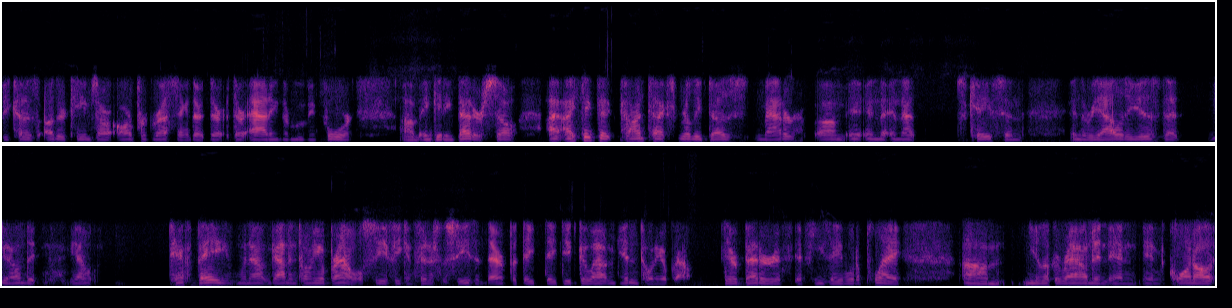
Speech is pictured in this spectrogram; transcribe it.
because other teams are are progressing. They're they're they're adding. They're moving forward. Um, and getting better. So I, I think that context really does matter um, in, in, in that case, and and the reality is that you know that you know Tampa Bay went out and got Antonio Brown. We'll see if he can finish the season there, but they they did go out and get Antonio Brown. They're better if if he's able to play. Um, you look around and and and Kwon,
